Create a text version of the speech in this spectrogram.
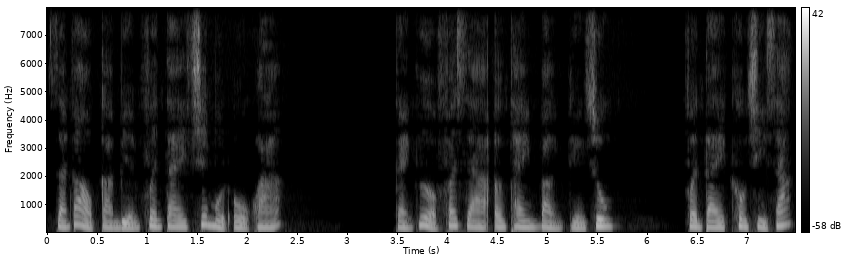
dán vào cảm biến phân tay trên một ổ khóa. Cánh cửa phát ra âm thanh bằng tiếng Trung vân tay không chỉ xác,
